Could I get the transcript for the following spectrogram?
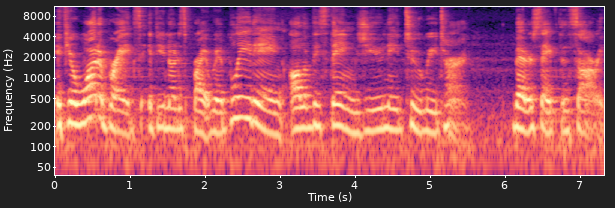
If your water breaks, if you notice bright red bleeding, all of these things you need to return. Better safe than sorry.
